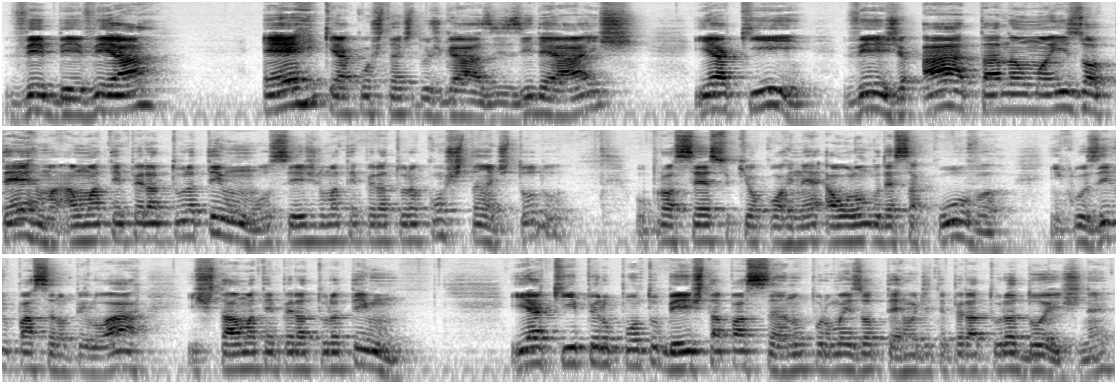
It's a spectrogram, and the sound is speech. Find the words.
VB, VA, R, que é a constante dos gases ideais, e aqui, veja, A está numa isoterma a uma temperatura T1, ou seja, numa temperatura constante. Todo o processo que ocorre né, ao longo dessa curva, inclusive passando pelo ar, está uma temperatura T1. E aqui pelo ponto B está passando por uma isoterma de temperatura 2. Né?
